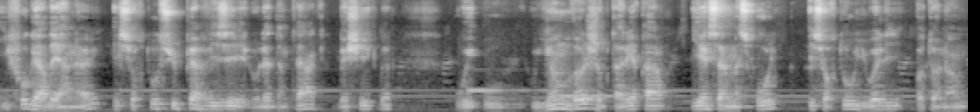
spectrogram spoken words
il faut garder un œil et surtout superviser الولاد نتاعك باش يكبر وينضج بطريقة ياسر مسؤول et surtout يولي autonome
